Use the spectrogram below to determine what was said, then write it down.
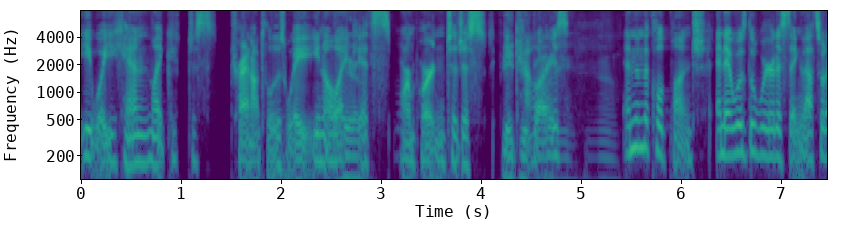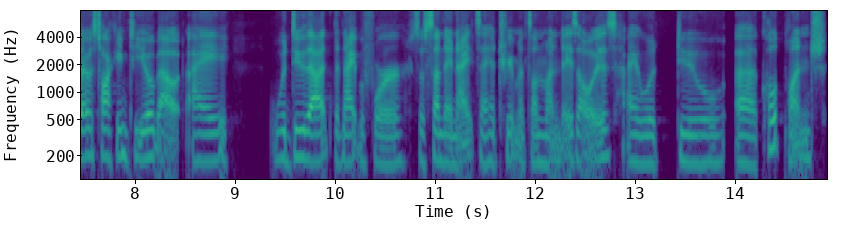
eat what you can, like just try not to lose weight. You know, like Yeah. it's more important to just eat Feed your calories. Yeah. and then the cold plunge and it was the weirdest thing that's what i was talking to you about i would do that the night before so sunday nights i had treatments on mondays always i would do a cold plunge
